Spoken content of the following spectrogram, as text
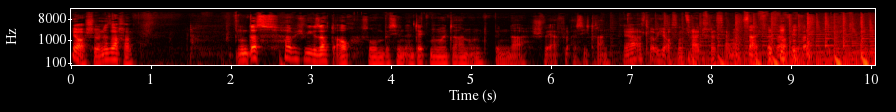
Ja, schöne Sache. Und das habe ich, wie gesagt, auch so ein bisschen entdeckt momentan und bin da schwer fleißig dran. Ja, ist glaube ich auch so ein Zeitfresser. wa? Zeitfresser auf jeden Fall.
